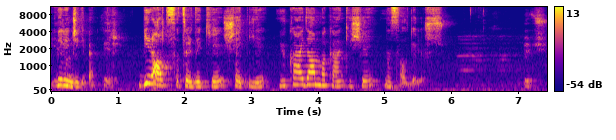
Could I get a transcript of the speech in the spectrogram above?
Bir, Birinci gibi. Bir. Bir alt satırdaki şekli yukarıdan bakan kişi nasıl görür? Üç.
